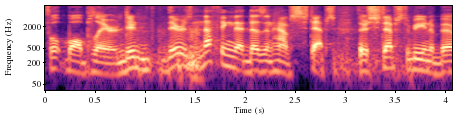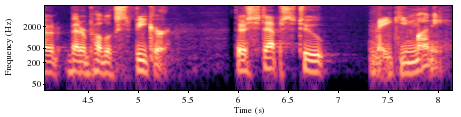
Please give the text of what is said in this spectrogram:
football player. There's nothing that doesn't have steps. There's steps to being a better, public speaker. There's steps to making money.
